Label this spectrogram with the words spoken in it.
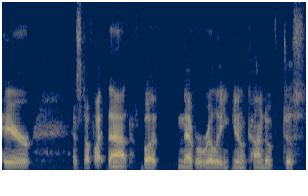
hair and stuff like that, but never really you know kind of just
